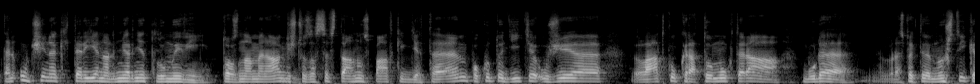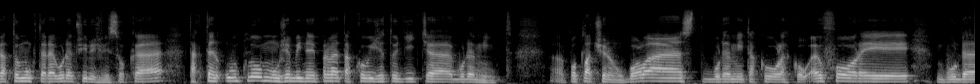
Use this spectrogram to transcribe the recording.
ten účinek, který je nadměrně tlumivý. To znamená, když to zase vztáhnu zpátky k dětem, pokud to dítě užije látku kratomu, která bude, respektive množství kratomu, které bude příliš vysoké, tak ten útlum může být nejprve takový, že to dítě bude mít eh, potlačenou bolest, bude mít takovou lehkou euforii, bude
